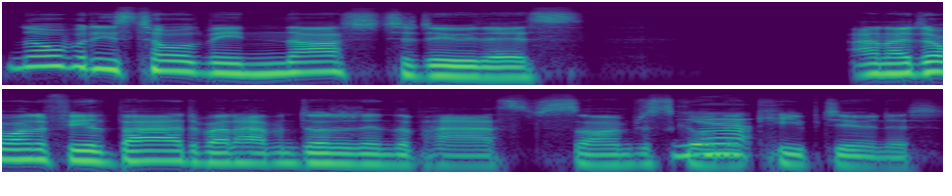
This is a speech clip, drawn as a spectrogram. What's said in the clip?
nobody's told me not to do this. And I don't want to feel bad about having done it in the past. So I'm just going Yeah. to keep doing it.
